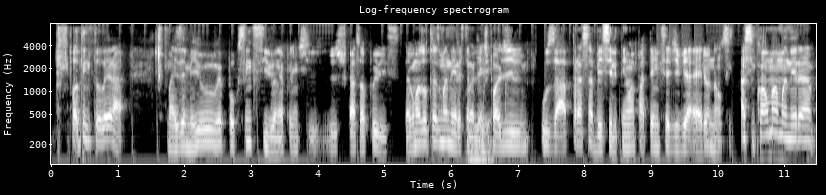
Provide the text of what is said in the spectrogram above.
podem tolerar mas é meio é pouco sensível, né, pra gente justificar só por isso. Tem algumas outras maneiras também que a gente pode usar para saber se ele tem uma patência de via aérea ou não. Assim, qual é uma maneira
